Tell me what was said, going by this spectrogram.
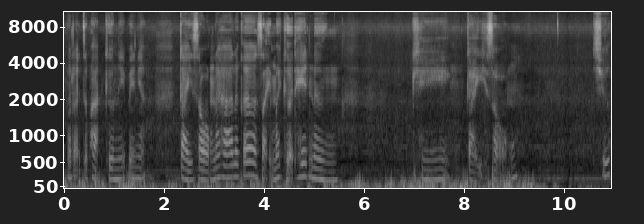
เมื่อไรจะผ่านเกินนี้ไปเนี่ย ไก่สองนะคะ แล้วก็ใส่มะเขือเทศหนึ่งโอเค ไก่สองชึบ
